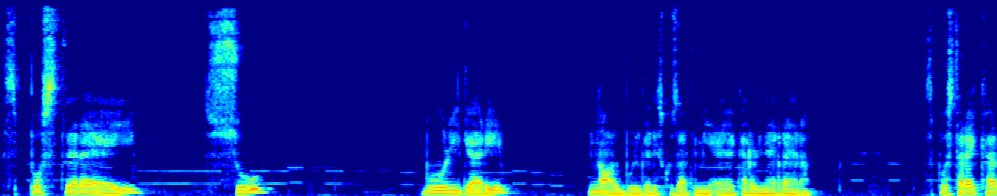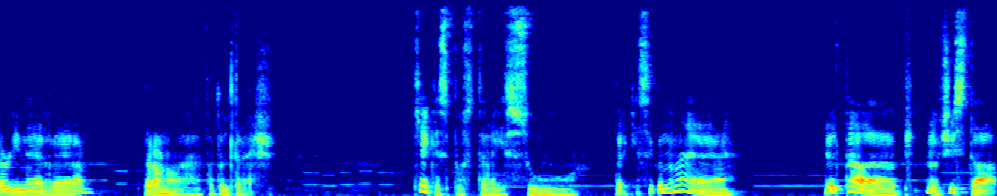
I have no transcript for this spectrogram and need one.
sposterei su Bulgari, no Bulgari scusatemi, è Carolina Herrera. Sposterei Carolina Herrera, però no, ha fatto il trash. Chi è che sposterei su? Perché secondo me in realtà più o meno ci sta.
